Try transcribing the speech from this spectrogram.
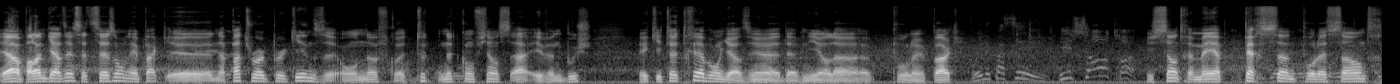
D'ailleurs, en parlant de gardien cette saison, l'Impact euh, n'a pas Troy Perkins. On offre toute notre confiance à Evan Bush, euh, qui est un très bon gardien euh, d'avenir là pour l'Impact. Il centre. Mais il n'y a personne pour le centre.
